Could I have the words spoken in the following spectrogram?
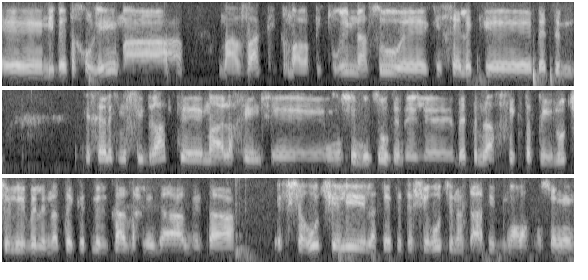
אה, מבית החולים. המאבק, כלומר הפיטורים נעשו אה, כחלק אה, בעצם כחלק מסדרת אה, מהלכים ש... שבוצעו כדי. בעצם להפסיק את הפעילות שלי ולנתק את מרכז הלידה ואת האפשרות שלי לתת את השירות שנתתי במהלך השנים.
